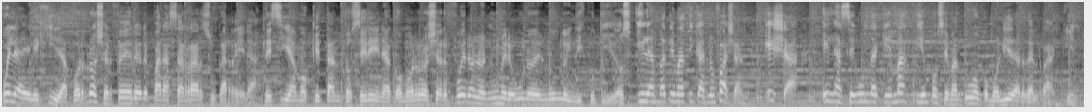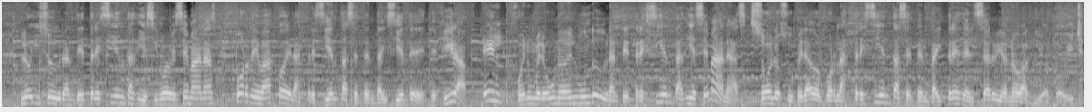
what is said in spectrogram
fue la elegida por Roger Federer para cerrar su carrera. Decíamos que tanto Serena como Roger fueron los número uno del mundo indiscutidos y las matemáticas no fallan. Ella es la segunda que más tiempo se mantuvo como líder del ranking lo hizo durante 319 semanas por debajo de las 377 de Steffi Graf. Él fue número uno del mundo durante 310 semanas, solo superado por las 373 del serbio Novak Djokovic.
